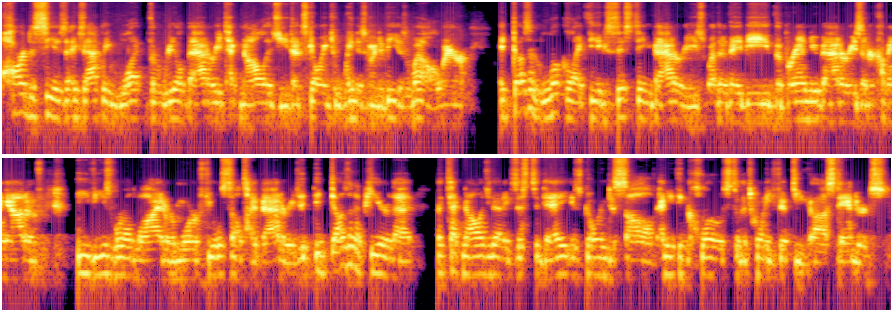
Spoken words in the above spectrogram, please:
hard to see is exactly what the real battery technology that's going to win is going to be as well. Where it doesn't look like the existing batteries, whether they be the brand new batteries that are coming out of EVs worldwide or more fuel cell type batteries. It, it doesn't appear that the technology that exists today is going to solve anything close to the 2050 uh, standards.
